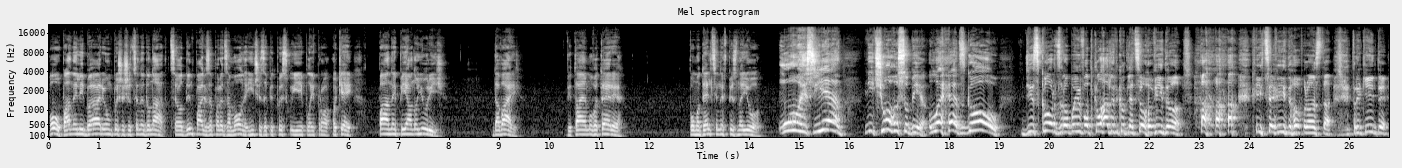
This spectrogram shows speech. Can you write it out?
О, пане Лібеаріум пише, що це не донат. Це один пак за передзамовлення, інший за підписку EA Play Pro. Окей. Пане Піано Юрій. Давай. Вітаємо в етері. По модельці не впізнаю. О, SEM! Нічого собі! Let's go! Discord зробив обкладинку для цього відео. Ха-ха-ха! І це відео просто. Прикиньте,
